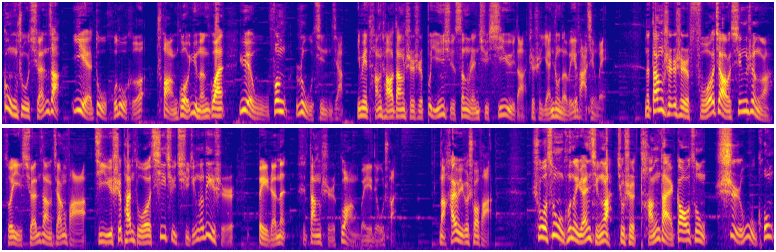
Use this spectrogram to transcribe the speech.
共助玄奘夜渡葫芦河，闯过玉门关，越五峰入新疆。因为唐朝当时是不允许僧人去西域的，这是严重的违法行为。那当时是佛教兴盛啊，所以玄奘讲法基于石盘陀西去取经的历史，被人们是当时广为流传。那还有一个说法，说孙悟空的原型啊，就是唐代高宗释悟空。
